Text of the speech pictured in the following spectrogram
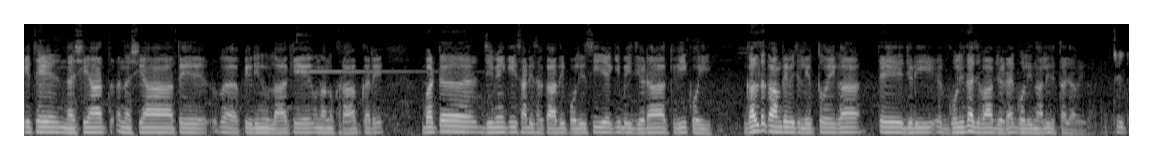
ਇੱਥੇ ਨਸ਼ਿਆਂ ਨਸ਼ਿਆਂ ਤੇ ਅ, ਪੀੜੀ ਨੂੰ ਲਾ ਕੇ ਉਹਨਾਂ ਨੂੰ ਖਰਾਬ ਕਰੇ। ਬਟ ਜਿਵੇਂ ਕਿ ਸਾਡੀ ਸਰਕਾਰ ਦੀ ਪਾਲਿਸੀ ਹੈ ਕਿ ਬਈ ਜਿਹੜਾ ਕਿ ਵੀ ਕੋਈ ਗਲਤ ਕੰਮ ਦੇ ਵਿੱਚ ਲਿਪਤ ਹੋਏਗਾ ਤੇ ਜਿਹੜੀ ਗੋਲੀ ਦਾ ਜਵਾਬ ਜਿਹੜਾ ਹੈ ਗੋਲੀ ਨਾਲ ਹੀ ਦਿੱਤਾ ਜਾਵੇਗਾ। ਠੀਕ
